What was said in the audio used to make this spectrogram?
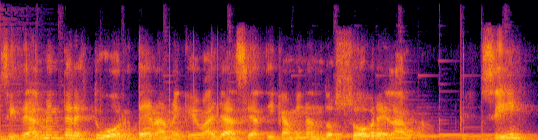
si realmente eres tú, ordéname que vaya hacia ti caminando sobre el agua. Sí,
